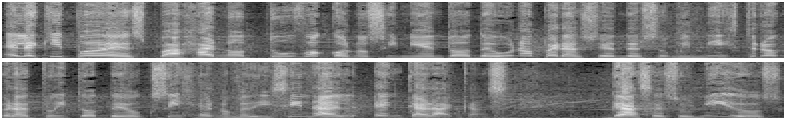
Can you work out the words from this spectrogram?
el equipo de Espaja no tuvo conocimiento de una operación de suministro gratuito de oxígeno medicinal en Caracas. Gases Unidos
